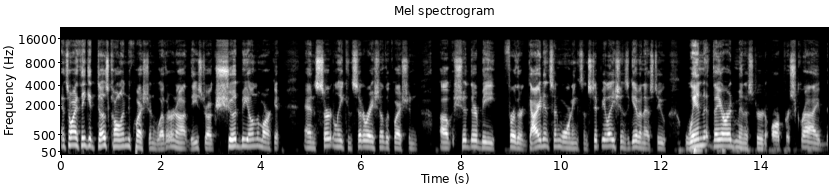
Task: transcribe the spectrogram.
And so I think it does call into question whether or not these drugs should be on the market and certainly consideration of the question of should there be further guidance and warnings and stipulations given as to when they are administered or prescribed.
